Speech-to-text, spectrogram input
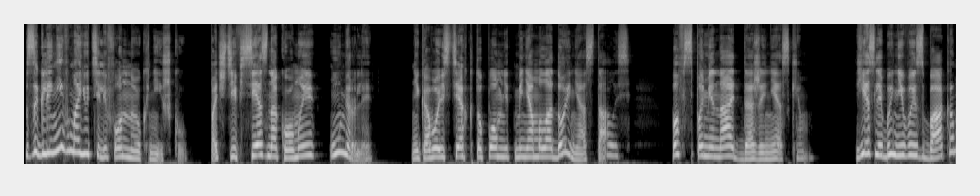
Загляни в мою телефонную книжку. Почти все знакомые умерли. Никого из тех, кто помнит меня молодой, не осталось. Повспоминать даже не с кем. Если бы не вы с Баком,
